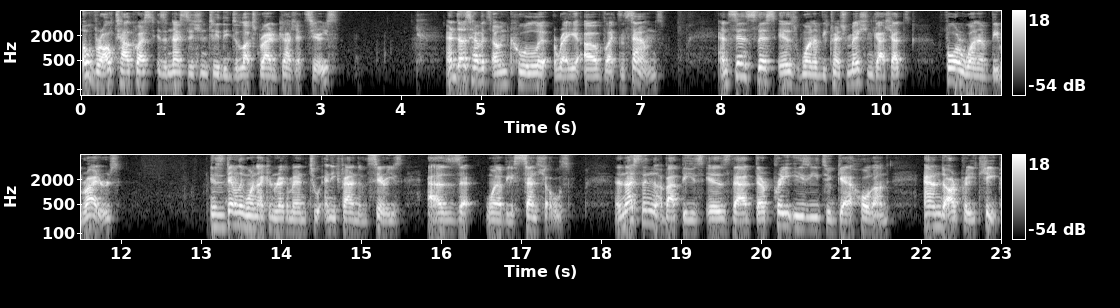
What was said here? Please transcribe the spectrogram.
Overall, Taddle Quest is a nice addition to the Deluxe Rider Gashat series, and does have its own cool array of lights and sounds. And since this is one of the transformation Gashats for one of the riders, it is definitely one I can recommend to any fan of the series as one of the essentials. The nice thing about these is that they're pretty easy to get hold on and are pretty cheap,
